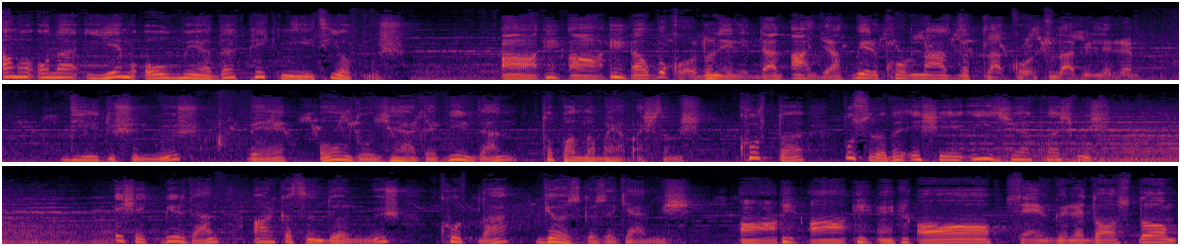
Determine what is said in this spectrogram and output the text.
Ama ona yem olmaya da pek niyeti yokmuş. Aa, aa, ya bu kurdun elinden ancak bir kurnazlıkla kurtulabilirim. diye düşünmüş ve olduğu yerde birden topallamaya başlamış. Kurt da bu sırada eşeğe iyice yaklaşmış. Eşek birden arkasını dönmüş, kurtla göz göze gelmiş. Aa, aa, e, o sevgili dostum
